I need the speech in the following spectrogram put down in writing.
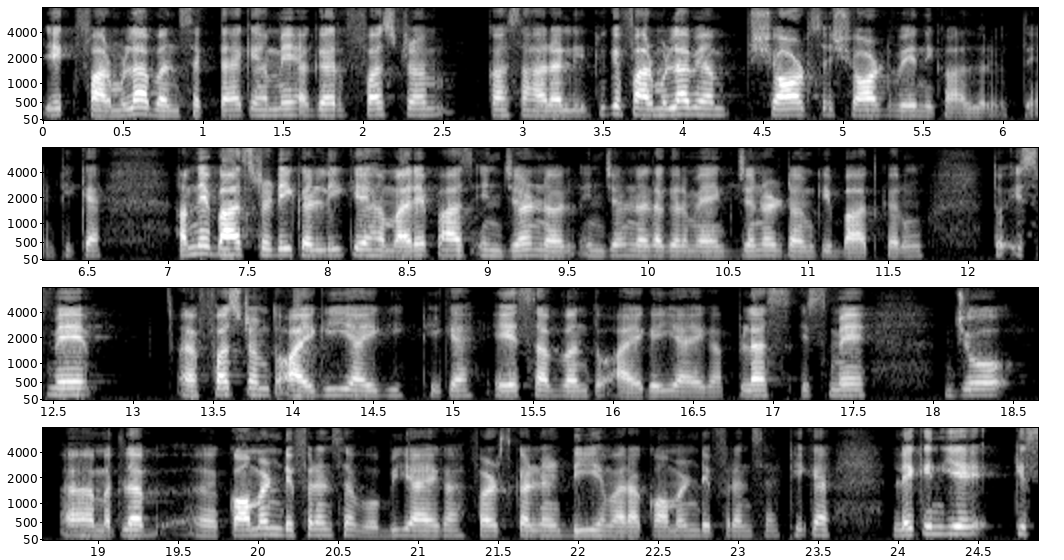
एक फार्मूला बन सकता है कि हमें अगर फ़र्स्ट टर्म का सहारा ली, क्योंकि फार्मूला में हम शॉर्ट से शॉर्ट वे निकाल रहे होते हैं, ठीक है? हमने बात स्टडी कर ली कि हमारे पास इन जर्नल इन जर्नल अगर मैं एक जनरल टर्म की बात करूँ तो इसमें फ़र्स्ट टर्म तो आएगी ही आएगी, ठीक है? ए सब वन तो आएगा ही आएगा प्लस इसमें जो आ, मतलब कॉमन डिफरेंस है वो भी आएगा। फ़र्स्ट कर लें डी हमारा कॉमन डिफरेंस है ठीक है? लेकिन ये किस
